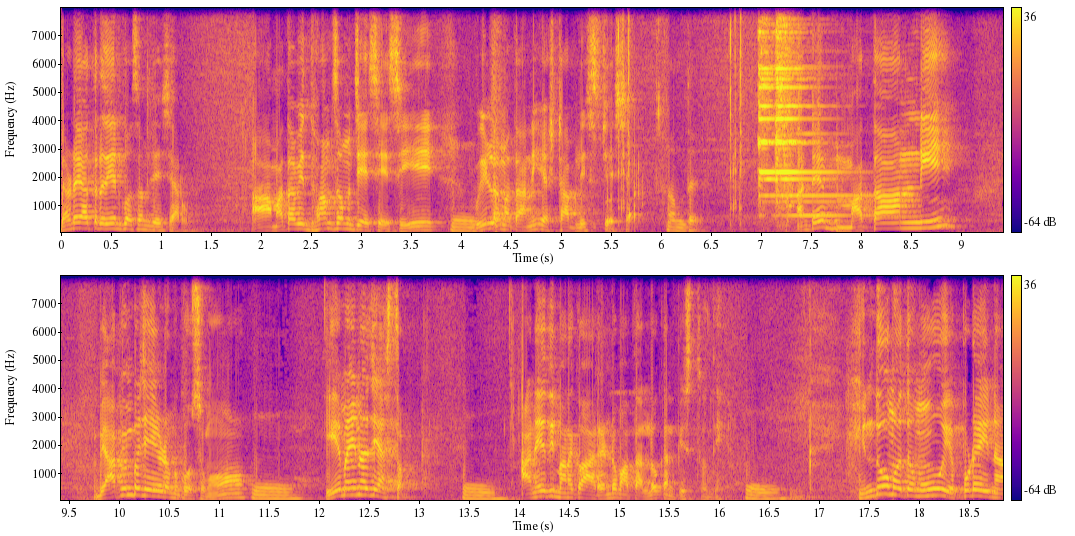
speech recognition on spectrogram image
దండయాత్ర దేనికోసం చేశారు? ఆ మత విధ్వంసం చేసేసి వీళ్ళ మతాన్ని ఎస్టాబ్లిష్ చేశారు. అంతే. అంటే మతాన్ని వ్యాపింపజేయడం కోసము ఏమైనా చేస్తాం. అనేది మనకు ఆ రెండు మతాల్లో కనిపిస్తుంది. హిందూ మతము ఎప్పుడైనా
